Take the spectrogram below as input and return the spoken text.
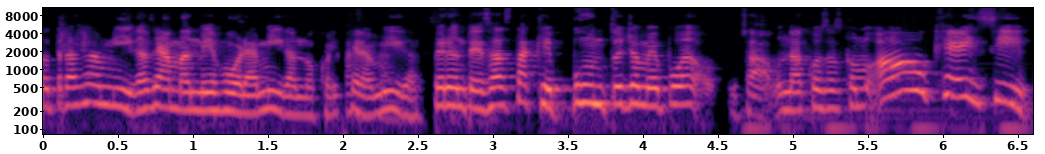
otras amigas, llaman mejor amiga, no cualquier amiga. Pero entonces, ¿hasta qué punto yo me puedo? O sea, una cosa es como, ah, ok, sí.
